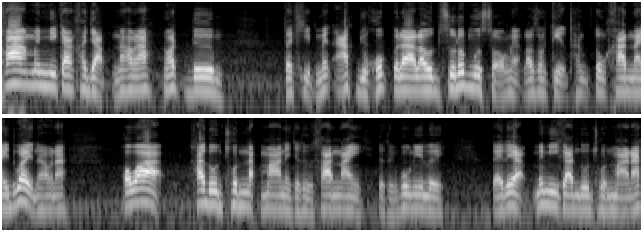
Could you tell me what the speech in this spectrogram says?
ข้างไม่มีการขยับนะครับนะน็อตเดิม แต่ขีดเม็ดอาร์คอยู่ครบเวลาเราซื้อรถมือสองเนี่ยเราสังเกตทางตรงคานในด้วยนะครับนะเพราะว่าถ้าโดนชนหนักมาเนี่ยจะถึงคานในจะถึงพวกนี้เลย แต่เนี่ยไม่มีการโดนชนมานะ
